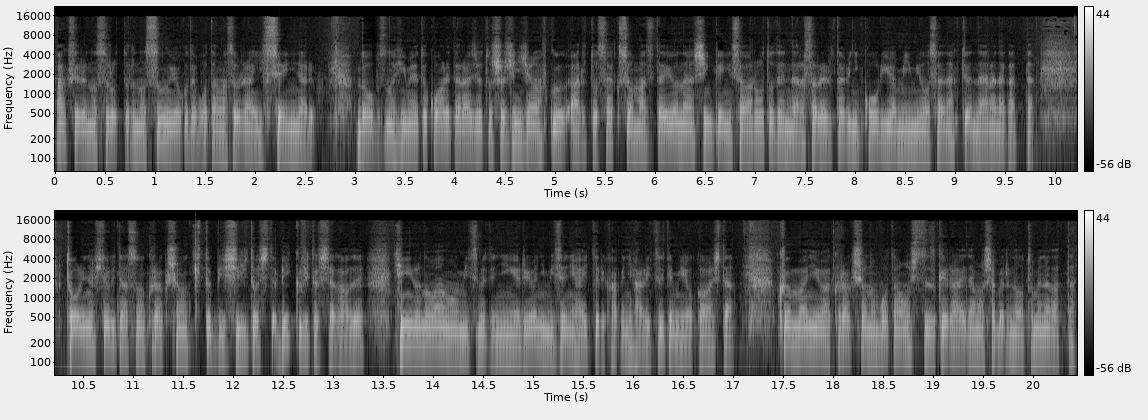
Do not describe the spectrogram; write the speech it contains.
アクセルのスロットルのすぐ横でボタンがそれら一斉になる。動物の悲鳴と壊れたラジオと初心者が吹くアルトサックスを混ぜたような神経に触る音で鳴らされるたびに氷は耳を押なくてはならなかった。通りの人々はそのクラクションをきっとびっしりとした、びっくりとした顔で、金色のワンを見つめて逃げるように店に入っている壁に張り付いて身をかわした。クンマニーはクラクションのボタンを押し続ける間も喋るのを止めなかった。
